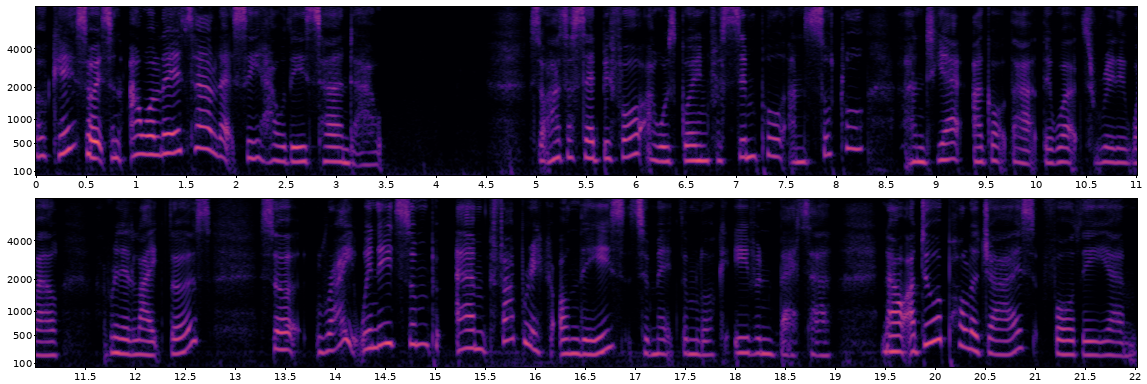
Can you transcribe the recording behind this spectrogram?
Okay, so it's an hour later. Let's see how these turned out. So as I said before, I was going for simple and subtle, and yeah, I got that. They worked really well. I really like those. So, right, we need some um, fabric on these to make them look even better. Now, I do apologise for the um,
